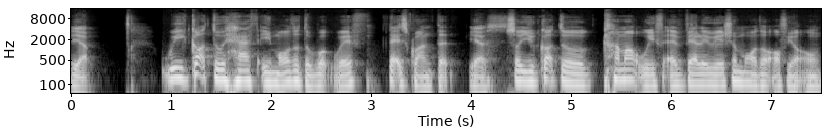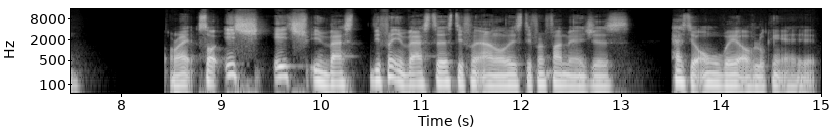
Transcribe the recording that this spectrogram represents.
Yep. We got to have a model to work with that is granted. Yes. So you got to come out with a valuation model of your own. All right. So each each invest different investors, different analysts, different fund managers has their own way of looking at it.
